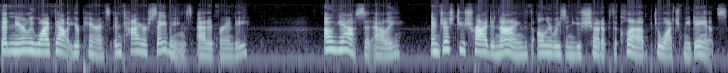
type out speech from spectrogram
That nearly wiped out your parents' entire savings, added Brandy. Oh, yeah, said Allie. And just you try denying that the only reason you showed up at the club to watch me dance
